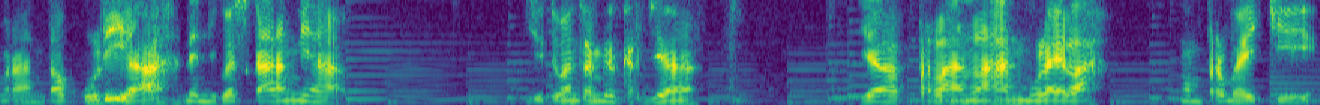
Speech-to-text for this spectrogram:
merantau kuliah dan juga sekarang ya jituan sambil kerja. Ya perlahan-lahan mulailah memperbaiki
